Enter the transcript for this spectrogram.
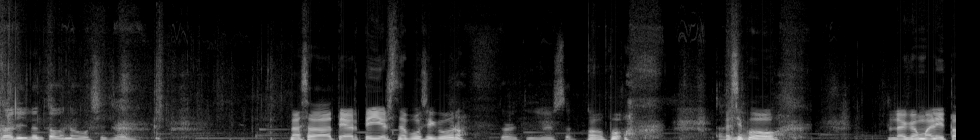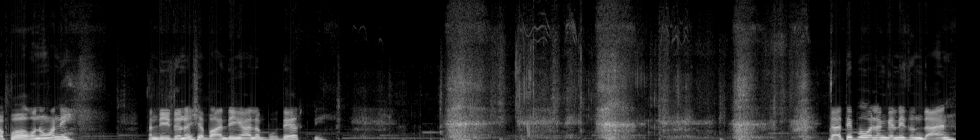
Bali ilang taon na po siya dyan? Nasa 30 years na po siguro. 30 years at Opo. Kasi po, talagang maliit pa po ako nung ano eh. Nandito na siya, baka hindi nga lang po 30. Dati po walang ganitong daan.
